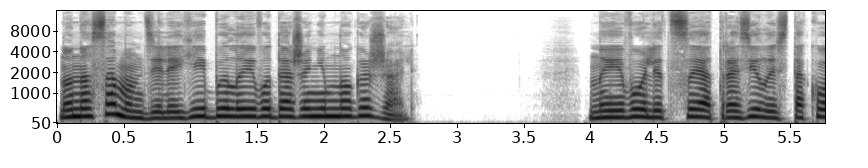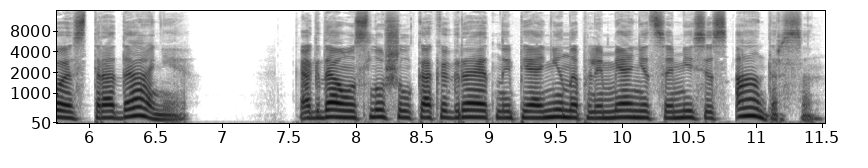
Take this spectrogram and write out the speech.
но на самом деле ей было его даже немного жаль. На его лице отразилось такое страдание, когда он слушал, как играет на пианино племянница миссис Андерсон.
